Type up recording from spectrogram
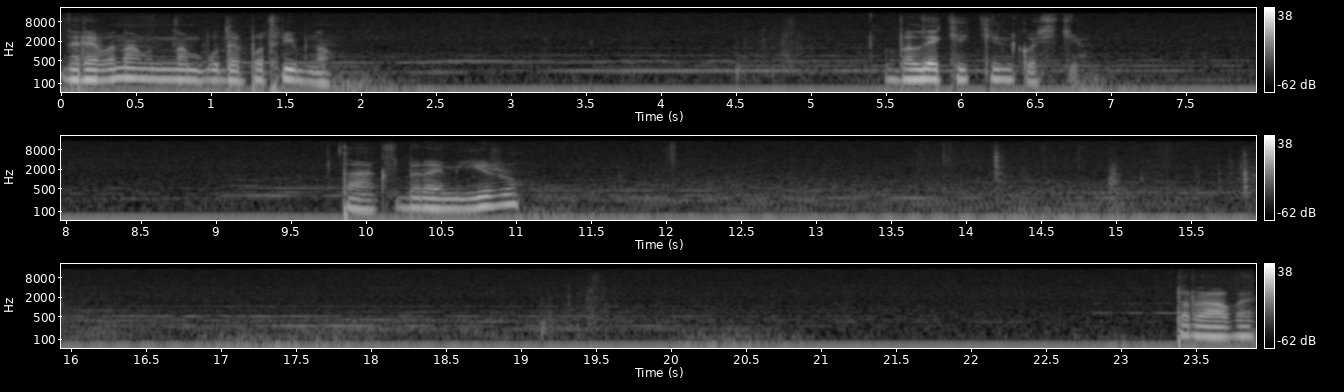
Деревина нам буде потрібна. Великій кількості. Так, збираємо їжу. Трави.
